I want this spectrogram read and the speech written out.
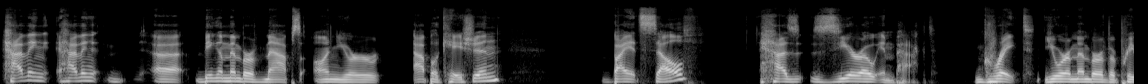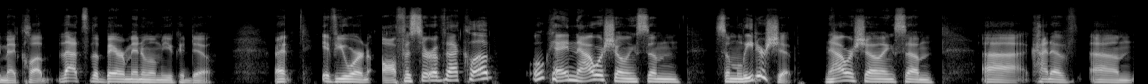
Having having uh, being a member of MAPS on your application by itself has zero impact. Great, you are a member of a pre med club. That's the bare minimum you could do, right? If you are an officer of that club, okay, now we're showing some some leadership. Now we're showing some uh, kind of um,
